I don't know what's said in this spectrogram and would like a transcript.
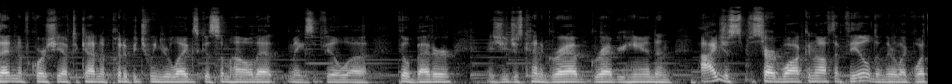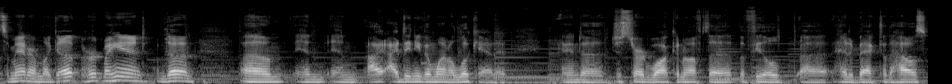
then, of course, you have to kind of put it between your legs because somehow that makes it feel feel better as you just kind of grab grab your hand and I just started walking off the field and they're like, "What's the matter?" I'm like, "Up, oh, hurt my hand. I'm done." Um, and and I, I, didn't even want to look at it, and uh, just started walking off the the field, uh, headed back to the house.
